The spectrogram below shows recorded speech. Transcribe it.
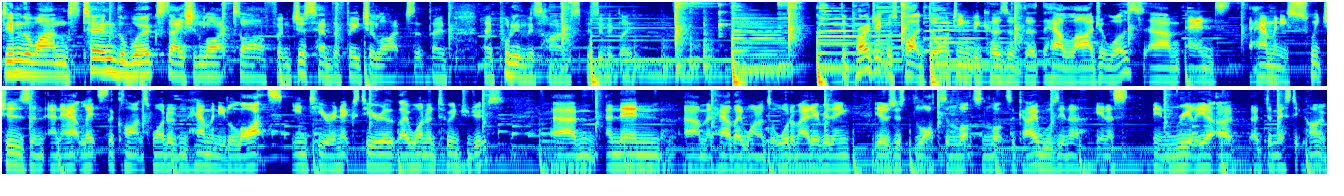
dim the ones, turn the workstation lights off and just have the feature lights that they've, they've put in this home specifically. The project was quite daunting because of the, how large it was um, and how many switches and, and, outlets the clients wanted and how many lights, interior and exterior, that they wanted to introduce. Um, and then um, and how they wanted to automate everything. It was just lots and lots and lots of cables in a in a in really a, a domestic home.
